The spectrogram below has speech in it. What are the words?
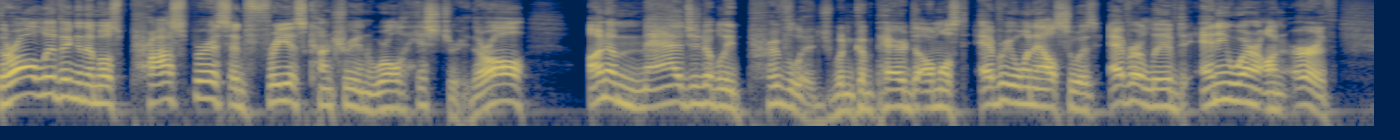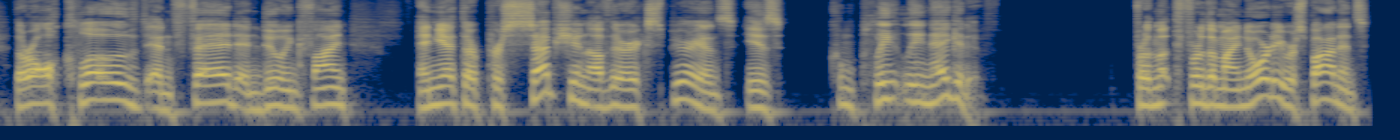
They're all living in the most prosperous and freest country in world history. They're all unimaginably privileged when compared to almost everyone else who has ever lived anywhere on earth. They're all clothed and fed and doing fine, and yet their perception of their experience is completely negative. For the, for the minority respondents,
